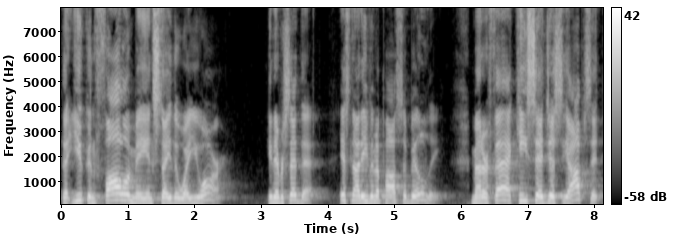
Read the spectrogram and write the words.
that you can follow me and stay the way you are. He never said that. It's not even a possibility. Matter of fact, he said just the opposite.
